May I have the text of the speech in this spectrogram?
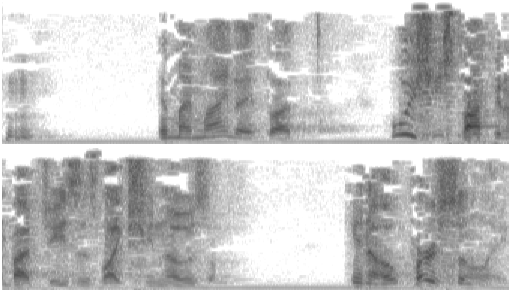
"Hmm." In my mind, I thought, "Boy, she's talking about Jesus like she knows him, you know, personally."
